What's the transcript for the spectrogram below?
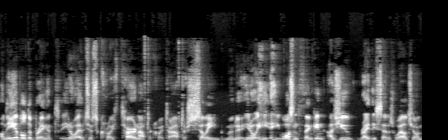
unable to bring it. You know, it was just Cruyff turn after Cruyff turn after silly maneuver. You know, he, he wasn't thinking, as you rightly said as well, John.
